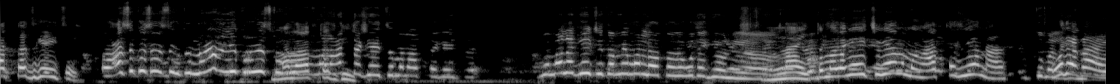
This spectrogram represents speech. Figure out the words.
आत्ताच घ्यायचंय. असं कसं असतं? तू लहान लेकरू आहेस का? मला आत्ताच आत्ता घ्यायचं. घ्यायचं मला आत्ता घ्यायचं मी मला घ्यायची तर मी म्हणलं होतं उद्या घेऊन ये. नाही तुम्हाला घ्यायची घ्या ना मग आत्ताच घ्या ना. तुम्हाला उद्या काय?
